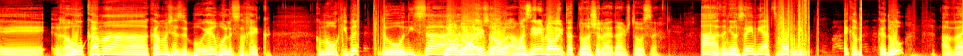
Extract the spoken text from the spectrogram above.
אה, ראו כמה, כמה שזה בוער בו לשחק. כלומר, הוא קיבל את הכדור, הוא ניסה... לא, לא רואים, שם- לא המאזינים לא רואים את התנועה של הידיים שאתה עושה. אה, אז אני עושה עם יד שמאל, הוא בא לקבל את הכדור, אבל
